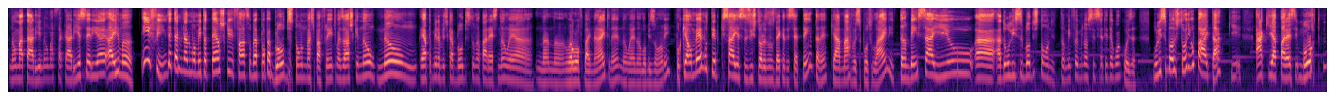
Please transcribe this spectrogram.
não mataria, não massacraria, seria a irmã. Enfim, em determinado momento até acho que fala sobre a própria Bloodstone mais pra frente, mas eu acho que não não é a primeira vez que a Bloodstone aparece, não é a, na, na, no Werewolf by Night, né? Não é no Lobisomem. Porque ao mesmo tempo que saem essas histórias nos décadas de 70, né? Que é a Marvel Spotline, também saiu a, a do Ulysses Bloodstone. Também foi em 1970 alguma coisa. Ulysses Bloodstone o pai, tá? Que aqui aparece morto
